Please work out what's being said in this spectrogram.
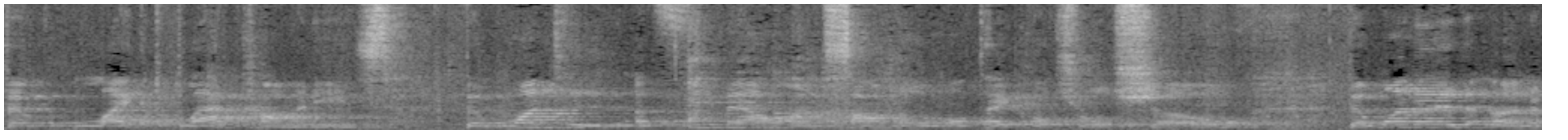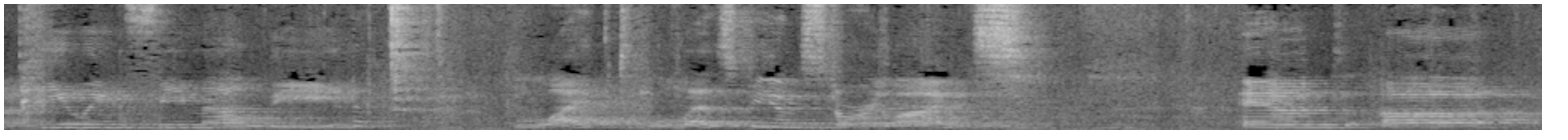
that liked black comedies that wanted a female ensemble multicultural show, that wanted an appealing female lead, liked lesbian storylines, and uh,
